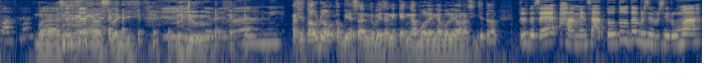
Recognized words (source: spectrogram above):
mas mas. mas, mas lagi. Aduh. Nih? Kasih tahu dong kebiasaan-kebiasaan yang kayak nggak boleh nggak boleh orang itu kan. Terus biasanya hamin satu tuh kita bersih bersih rumah.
